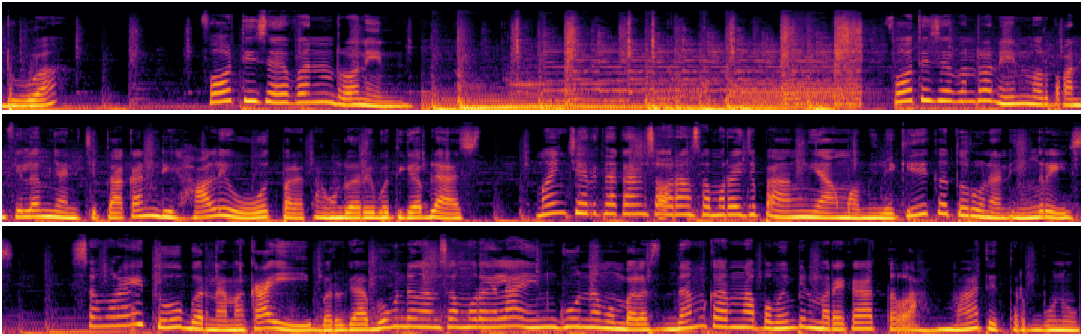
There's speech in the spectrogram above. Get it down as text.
Dua, 47 Ronin 47 Ronin merupakan film yang diciptakan di Hollywood pada tahun 2013, menceritakan seorang samurai Jepang yang memiliki keturunan Inggris. Samurai itu bernama Kai, bergabung dengan samurai lain guna membalas dendam karena pemimpin mereka telah mati terbunuh.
